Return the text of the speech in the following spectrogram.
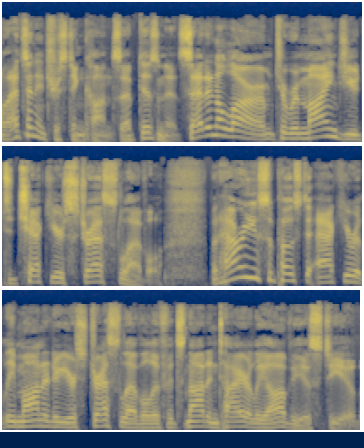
Well, that's an interesting concept, isn't it? Set an alarm to remind you to check your stress level. But how are you supposed to accurately monitor your stress level if it's not entirely obvious to you?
